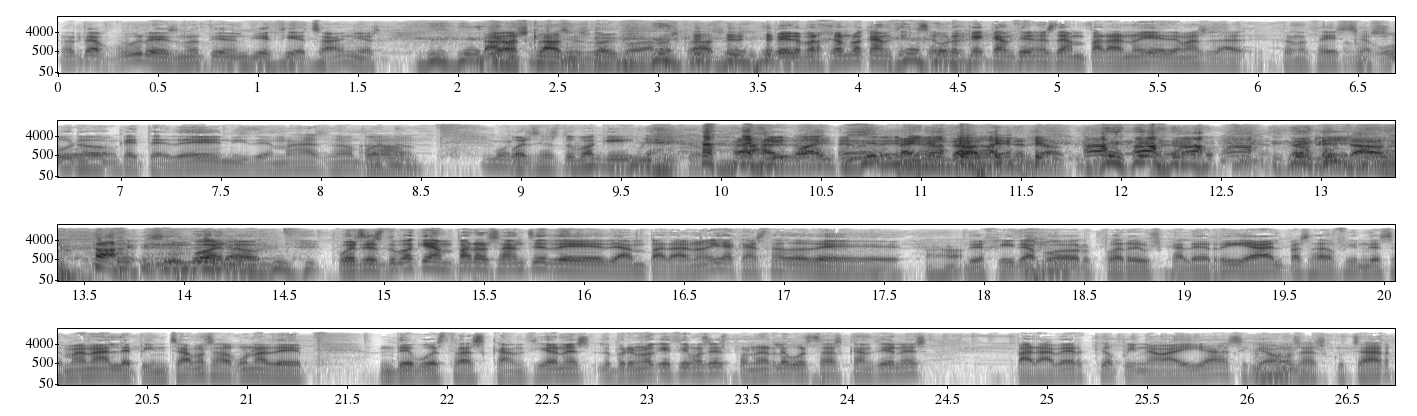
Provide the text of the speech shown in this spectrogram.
no te apures, no tienen 18 años. Danos clases, Goico, danos clases. Pero, por ejemplo, seguro que canciones de Amparanoia y demás las conocéis seguro, seguro. que te den y demás, ¿no? Bueno, bueno. pues estuvo aquí... lo ha intentado, lo ha intentado. Lo ha intentado. bueno, pues estuvo aquí Amparo Sánchez de, de Amparanoia, que ha estado de, de gira por, por Euskal Herria el pasado fin de semana. Le pinchamos alguna de, de vuestras canciones. Lo primero que hicimos es ponerle vuestras canciones para ver qué opinaba ella, así que vamos a escuchar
